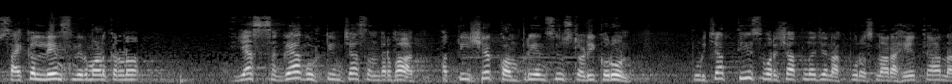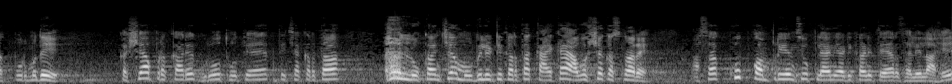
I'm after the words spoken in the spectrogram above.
सायकल लेन्स निर्माण करणं या सगळ्या गोष्टींच्या संदर्भात अतिशय कॉम्प्रिहेन्सिव्ह स्टडी करून पुढच्या तीस वर्षातलं जे नागपूर असणार आहे त्या नागपूरमध्ये कशा प्रकारे ग्रोथ होते आहे त्याच्याकरता लोकांच्या मोबिलिटीकरता काय काय आवश्यक असणार आहे असा खूप कॉम्प्रिहेन्सिव्ह प्लॅन या ठिकाणी तयार झालेला आहे.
